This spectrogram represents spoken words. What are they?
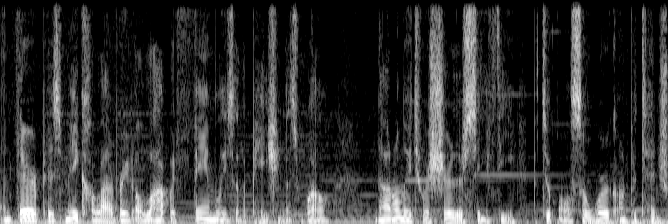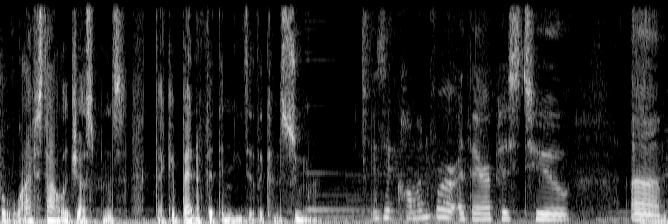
and therapists may collaborate a lot with families of the patient as well, not only to assure their safety, but to also work on potential lifestyle adjustments that could benefit the needs of the consumer. Is it common for a therapist to, um,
